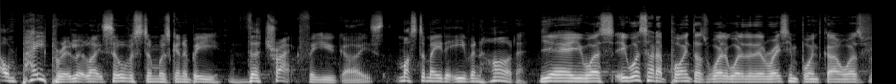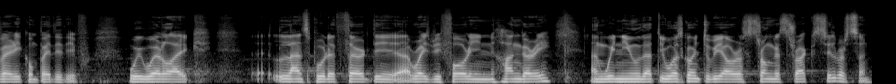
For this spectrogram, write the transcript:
on paper it looked like Silverstone was going to be the track for you guys. Must have made it even harder. Yeah, it was. It was at a point as well where the Racing Point car was very competitive. We were like, Lance put a third the uh, race before in Hungary, and we knew that it was going to be our strongest track, Silverstone,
